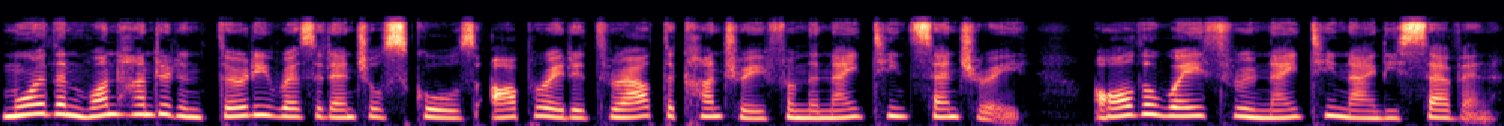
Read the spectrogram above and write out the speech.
More than 130 residential schools operated throughout the country from the 19th century, all the way through 1997.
